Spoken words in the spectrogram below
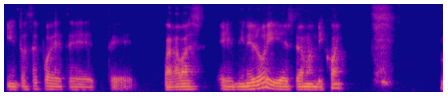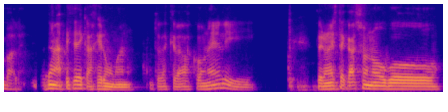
y entonces pues te, te pagabas el dinero y ellos te daban Bitcoin. Vale. Era una especie de cajero humano. Entonces quedabas con él y... Pero en este caso no hubo,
